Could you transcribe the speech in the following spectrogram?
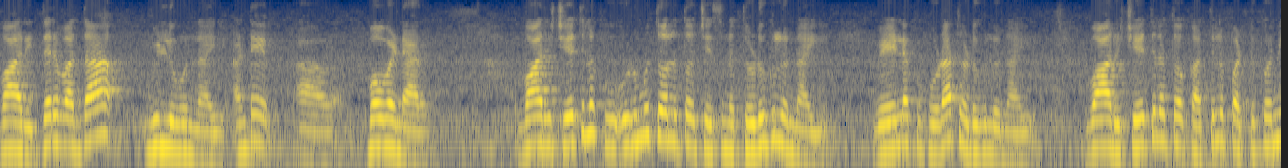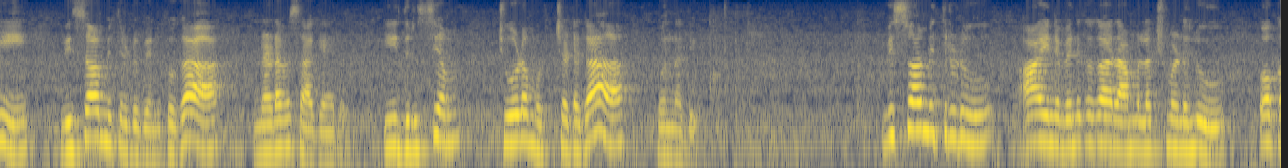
వారిద్దరి వద్ద విళ్ళు ఉన్నాయి. అంటే బోవెండారు వారి చేతులకు ఉడుముతోలతో చేసిన తొడుగులున్నాయి. వేళ్ళకు కూడా తొడుగులున్నాయి. వారు చేతులతో కత్తులు పట్టుకొని విశ్వామిత్రుడు వెనుకగా నడవసాగారు. ఈ దృశ్యం చూడముచ్చటగా ఉన్నది. విశ్వామిత్రుడు ఆయన వెనుకగా రామలక్ష్మణులు ఒక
